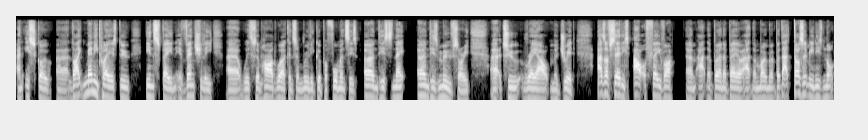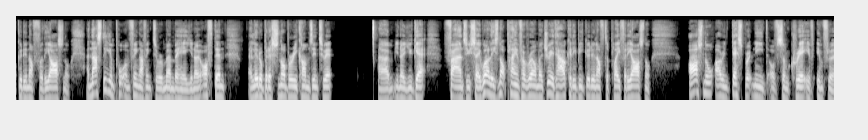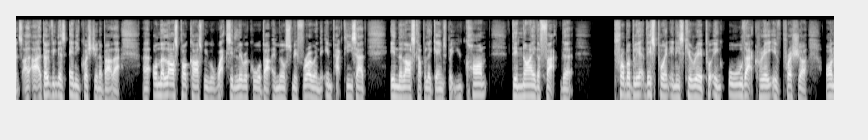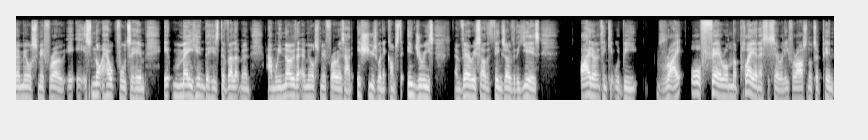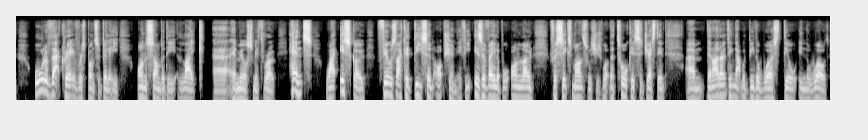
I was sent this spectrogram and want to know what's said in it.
And Isco, uh, like many players do in Spain, eventually, uh, with some hard work and some really good performances, earned his name earned his move, sorry, uh, to Real Madrid. As I've said, he's out of favour um, at the Bernabeu at the moment, but that doesn't mean he's not good enough for the Arsenal. And that's the important thing I think to remember here. You know, often a little bit of snobbery comes into it. Um, you know, you get fans who say, well, he's not playing for Real Madrid. How could he be good enough to play for the Arsenal? Arsenal are in desperate need of some creative influence. I, I don't think there's any question about that. Uh, on the last podcast, we were waxing lyrical about Emile Smith Rowe and the impact he's had in the last couple of games, but you can't deny the fact that probably at this point in his career, putting all that creative pressure on Emile Smith Rowe, it, it's not helpful to him. It may hinder his development. And we know that Emile Smith Rowe has had issues when it comes to injuries and various other things over the years. I don't think it would be right or fair on the player necessarily for Arsenal to pin all of that creative responsibility on somebody like uh, Emile Smith Rowe. Hence, why Isco feels like a decent option if he is available on loan for six months, which is what the talk is suggesting. Um, then I don't think that would be the worst deal in the world.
